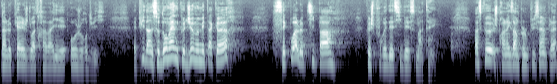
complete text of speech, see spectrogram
dans lequel je dois travailler aujourd'hui? Et puis dans ce domaine que Dieu me met à cœur, c'est quoi le petit pas que je pourrais décider ce matin? Parce que, je prends l'exemple le plus simple, hein,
